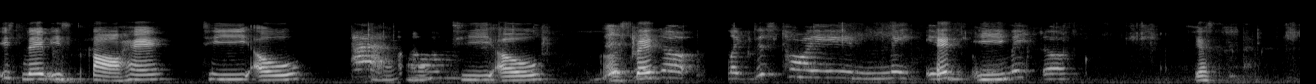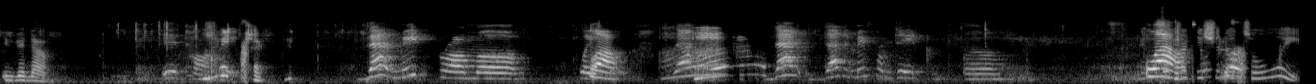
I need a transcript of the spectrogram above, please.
its name is Tò He. T O Ah, T O. Uh, this space. like, uh, like this toy made S E. made uh, Yes. In Vietnam. it toy. That made from uh, Play wow. That that that is made from tape. Uh, It's Wow. a traditional toy.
